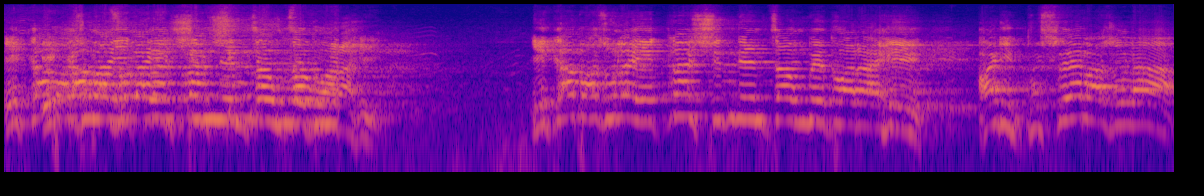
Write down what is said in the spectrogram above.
एका बाजूला उमेदवार आहे एका बाजूला एकनाथ शिंदेचा उमेदवार आहे आणि दुसऱ्या बाजूला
